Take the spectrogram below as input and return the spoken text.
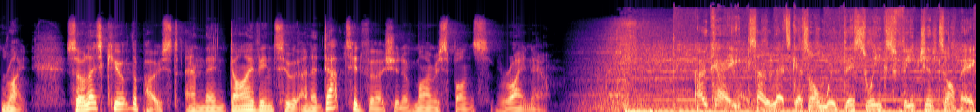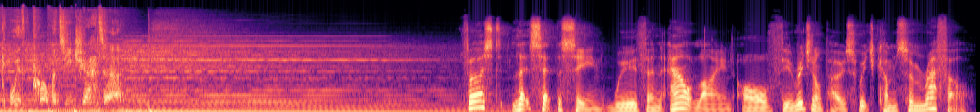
Right, so let's queue up the post and then dive into an adapted version of my response right now. Okay, so let's get on with this week's featured topic with Property Chatter. First, let's set the scene with an outline of the original post, which comes from Raphael,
